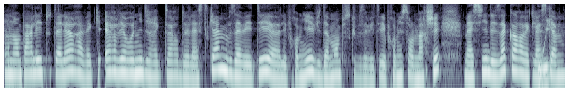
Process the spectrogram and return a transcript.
on en parlait tout à l'heure avec Hervé Rony, directeur de la SCAM. Vous avez été euh, les premiers, évidemment, puisque vous avez été les premiers sur le marché, mais à signer des accords avec la SCAM.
